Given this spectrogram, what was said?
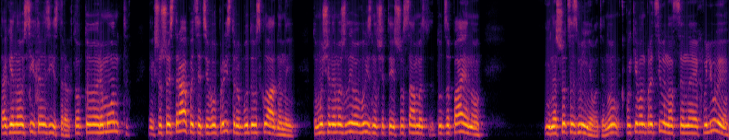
так і на усіх транзисторах. Тобто ремонт, якщо щось трапиться, цього пристрою буде ускладнений тому що неможливо визначити, що саме тут запаяно і на що це змінювати. Ну, поки він працює, нас це не хвилює.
